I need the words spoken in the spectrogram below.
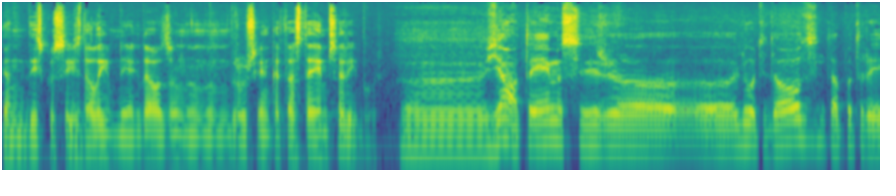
gan diskusijas dalībnieki daudz, un, un, un droši vien, tās tēmas arī būs. Uh, jā, tēmas ir uh, ļoti daudz. Tāpat arī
